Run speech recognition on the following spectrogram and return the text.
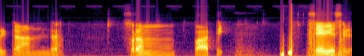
returned from party. Save చేసాడు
